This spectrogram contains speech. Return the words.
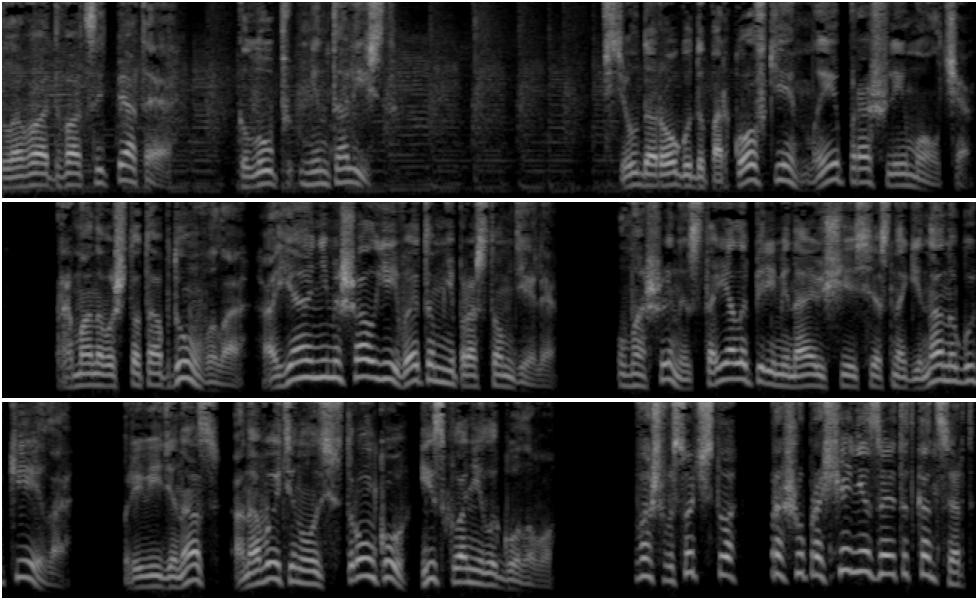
Глава 25. Клуб «Менталист». Всю дорогу до парковки мы прошли молча. Романова что-то обдумывала, а я не мешал ей в этом непростом деле. У машины стояла переминающаяся с ноги на ногу Кейла. При виде нас она вытянулась в струнку и склонила голову. «Ваше Высочество, прошу прощения за этот концерт.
